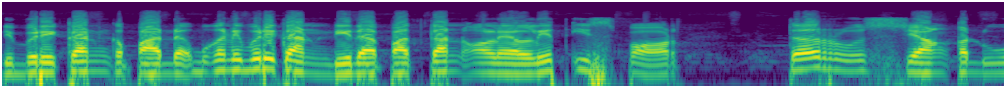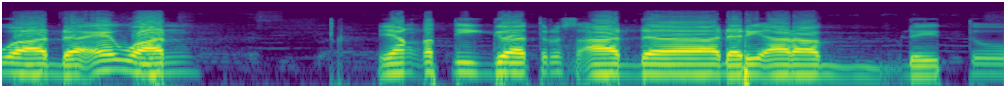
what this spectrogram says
diberikan kepada, bukan diberikan, didapatkan oleh Lead Esport. Terus yang kedua ada Ewan. Yang ketiga terus ada dari Arab itu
